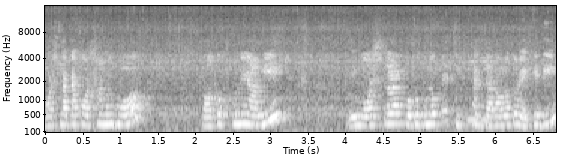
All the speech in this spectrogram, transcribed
মশলাটা কষানো হোক, ততক্ষণে আমি এই মশলার কোটোগুলোকে ঠিকঠাক জায়গা মতো রেখে দিই।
